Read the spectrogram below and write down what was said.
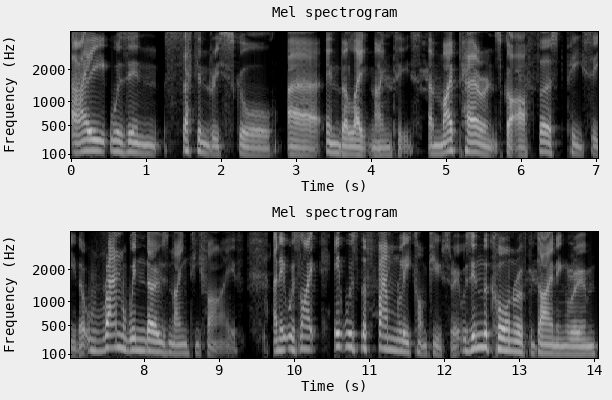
I was in secondary school uh, in the late 90s, and my parents got our first PC that ran Windows 95. And it was like, it was the family computer. It was in the corner of the dining room.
